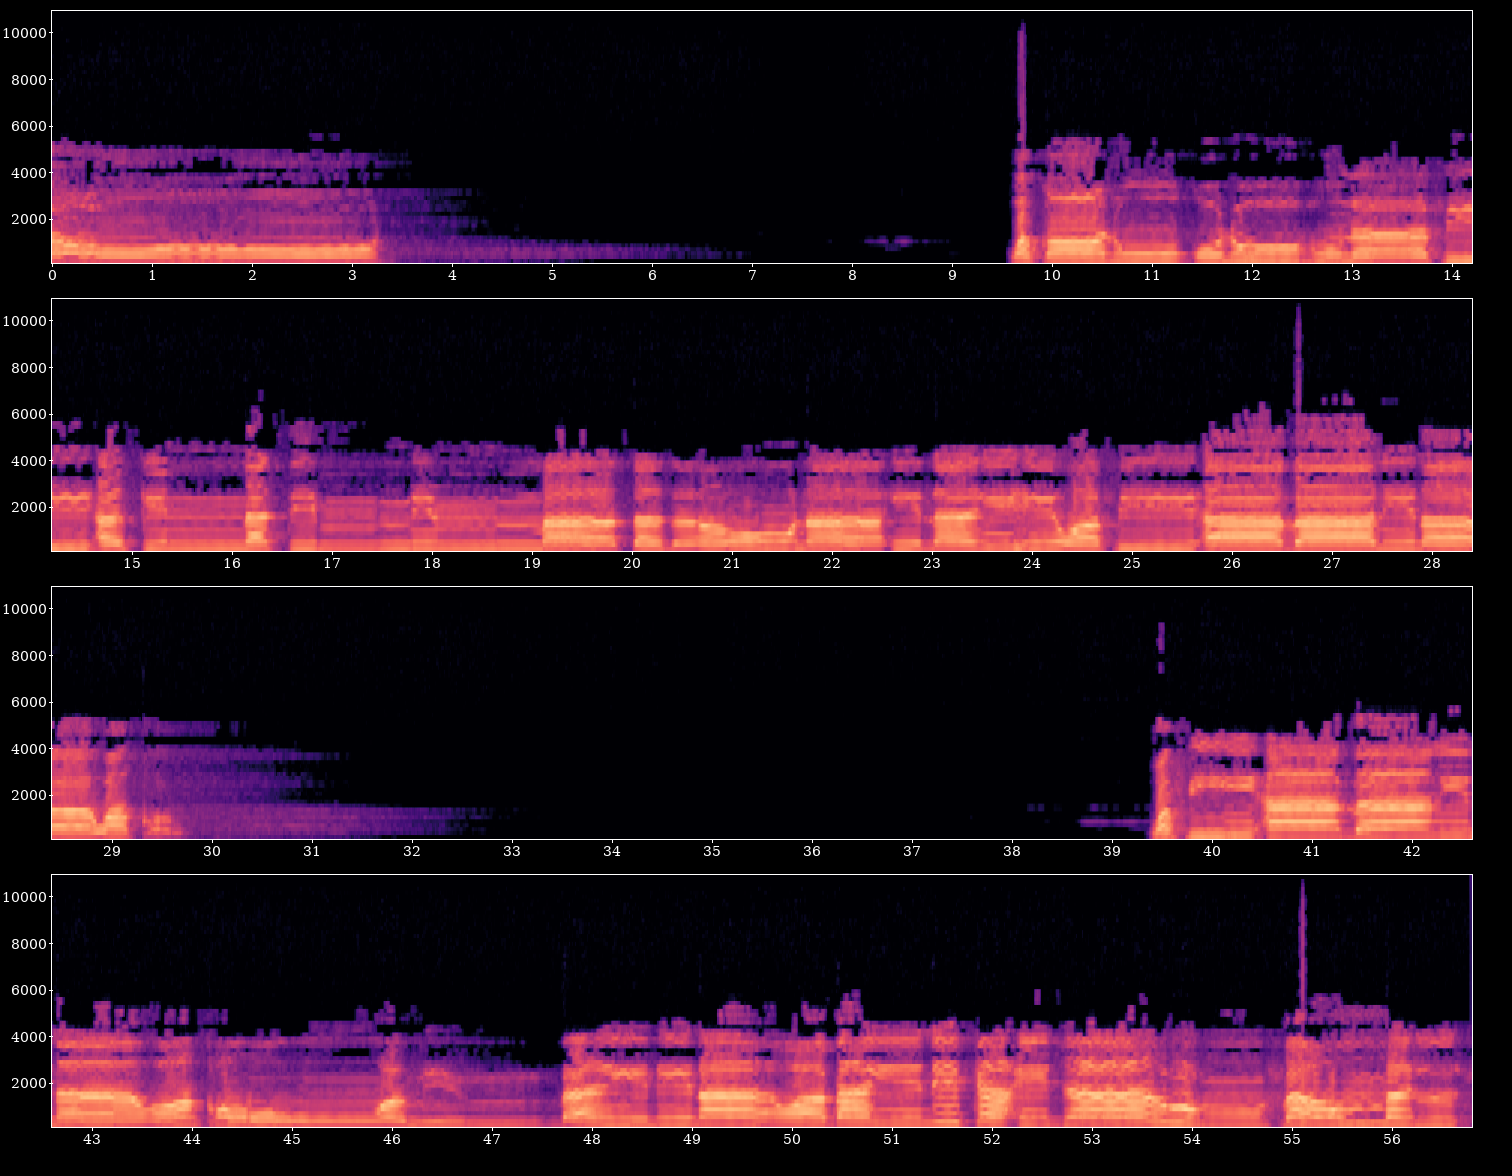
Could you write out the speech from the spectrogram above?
وقالوا قلوبنا في أكنة مما تدعونا إليه وفي آذاننا وقر وفي آذاننا وقر ومن بيننا وبينك حجاب فاعمل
